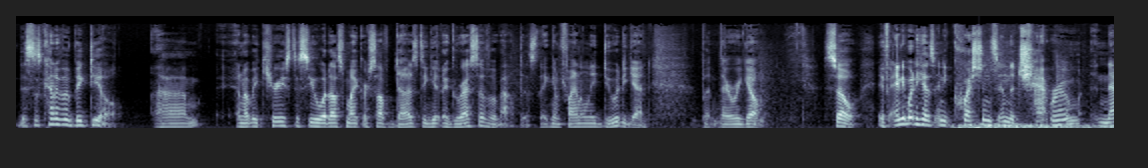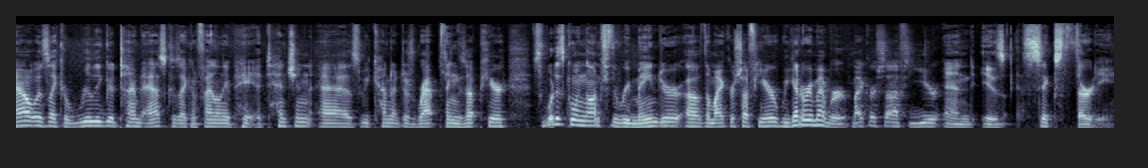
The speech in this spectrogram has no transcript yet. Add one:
this is kind of a big deal. Um, and I'll be curious to see what else Microsoft does to get aggressive about this. They can finally do it again. But there we go. So, if anybody has any questions in the chat room, now is like a really good time to ask because I can finally pay attention as we kind of just wrap things up here. So, what is going on for the remainder of the Microsoft year? We got to remember Microsoft's year end is 6:30,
